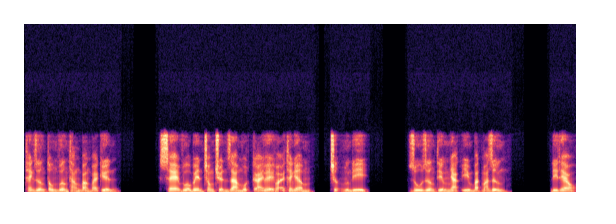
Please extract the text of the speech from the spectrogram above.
thanh dương tông vương thắng bằng bài kiến. Xe vua bên trong truyền ra một cái hể vải thanh âm trước ngừng đi. Du dương tiếng nhạc im bặt mà dừng. Đi theo,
